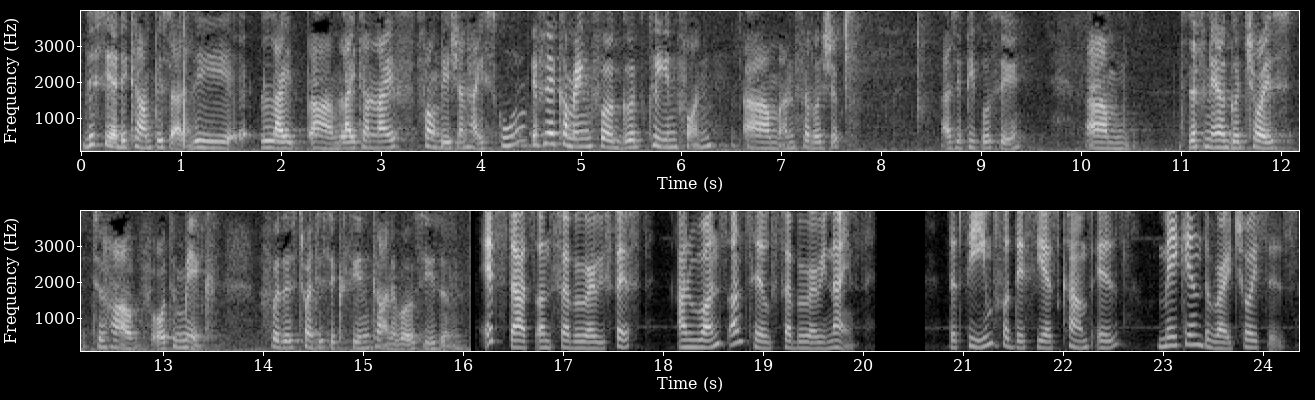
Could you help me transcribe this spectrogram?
This year, the camp is at the Light, um, Light and Life Foundation High School. If they're coming for good, clean fun um, and fellowship, as the people say, um, it's definitely a good choice to have or to make for this 2016 carnival season. It starts on February 5th and runs until February 9th. The theme for this year's camp is Making the Right Choices.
